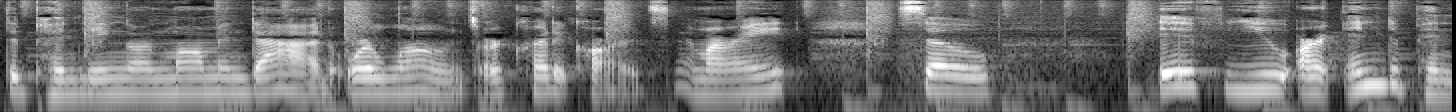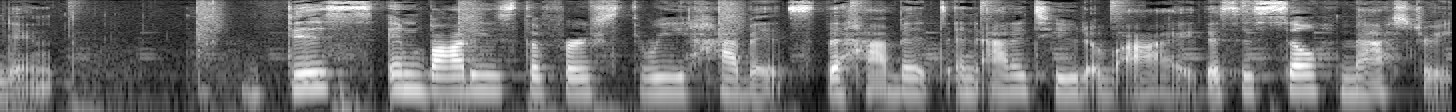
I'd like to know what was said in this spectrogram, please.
depending on mom and dad, or loans, or credit cards. Am I right? So, if you are independent, this embodies the first three habits the habit and attitude of I. This is self mastery.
